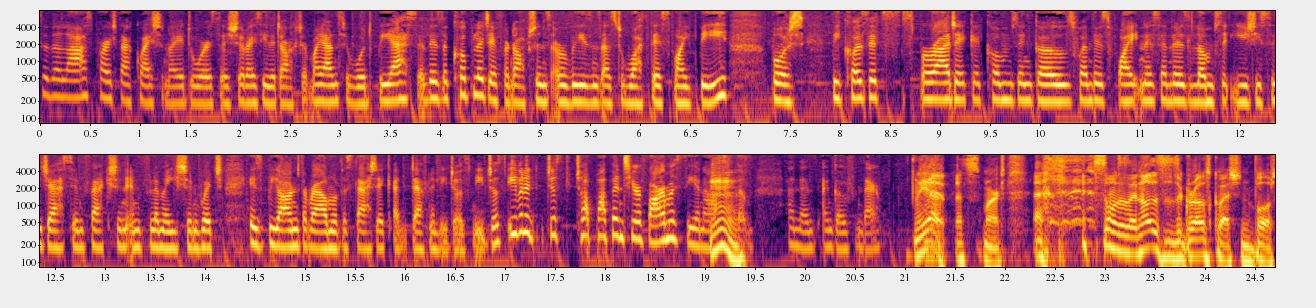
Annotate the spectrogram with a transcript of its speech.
So the last part of that question I adore. So should I see the doctor? My answer would be yes. There's a couple of different options or reasons as to what this might be, but because it's sporadic, it comes and goes. When there's whiteness and there's lumps, it usually suggests infection, inflammation, which is beyond the realm of aesthetic and definitely does need just even a, just chop pop into your pharmacy and ask them, and then and go from there. Yeah, that's smart. Uh, someone says, I know this is a gross question, but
